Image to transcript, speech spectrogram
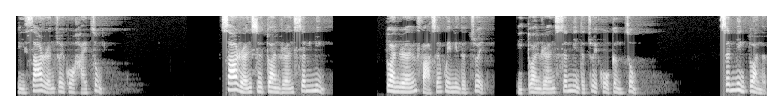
比杀人罪过还重。”杀人是断人生命，断人法身慧命的罪，比断人生命的罪过更重。生命断了，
